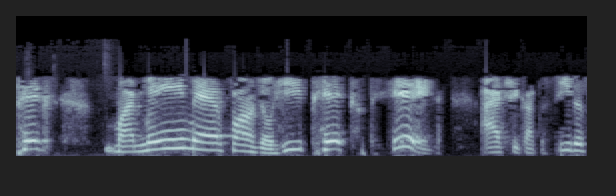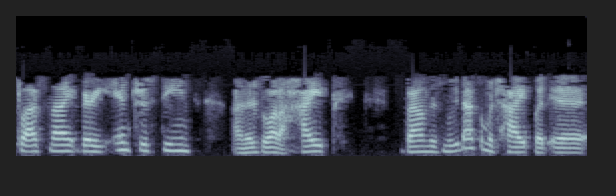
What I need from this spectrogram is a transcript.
picks. My main man Fonzo, he picked Pig. I actually got to see this last night. Very interesting. Uh, there's a lot of hype around this movie. Not so much hype, but uh,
